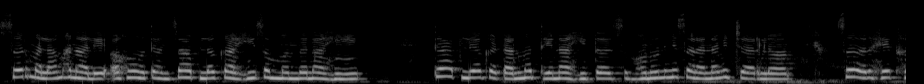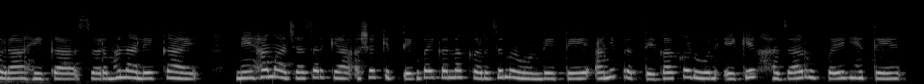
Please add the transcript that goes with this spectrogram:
सर मला म्हणाले अहो त्यांचा आपलं काही संबंध नाही. त्या आपल्या गटांमध्ये नाहीतच. म्हणून मी सरांना विचारलं सर हे खरं आहे का? सर म्हणाले काय? नेहा माझ्यासारख्या अशा कित्येक बायकांना कर्ज मिळवून देते आणि प्रत्येकाकडून एक एक हजार रुपये घेते.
